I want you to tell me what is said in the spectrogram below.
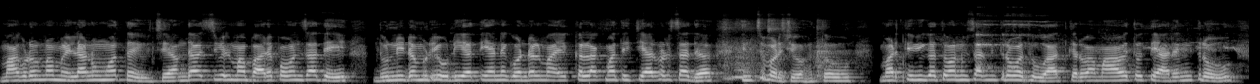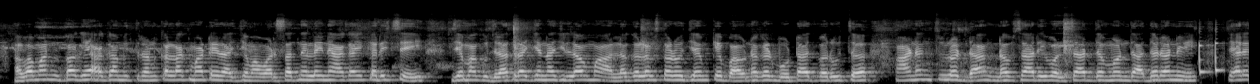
માગડોળમાં મહિલાનું મોત થયું છે. અમદાવાદ સિવિલમાં ભારે પવન સાથે ધૂળની ડમરી ઉડી હતી અને ગોંડલમાં એક કલાકમાંથી ચાર વરસાદ ઇંચ વરસ્યો હતો. મળતી વિગતો અનુસાર મિત્રો, વધુ વાત કરવામાં આવે તો ત્યારે મિત્રો, હવામાન વિભાગે આગામી ત્રણ કલાક માટે રાજ્યમાં વરસાદને લઈને આગાહી કરી છે, જેમાં ગુજરાત રાજ્યના જિલ્લાઓમાં અલગ અલગ સ્થળો જેમ કે ભાવનગર, બોટાદ, ભરૂચ, આણંદ, સુરત, ડાંગ, નવસારી, વલસાડ, દમણ, દાદર અને ત્યારે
